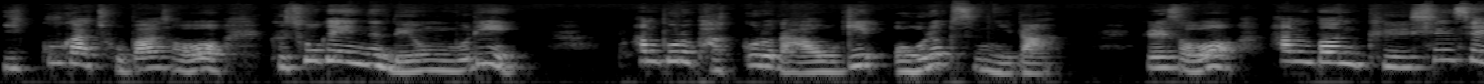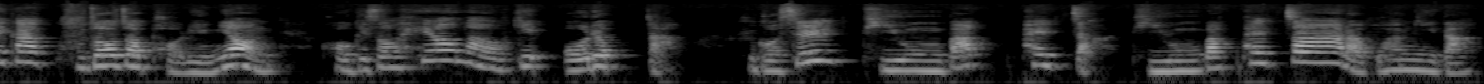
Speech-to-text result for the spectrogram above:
입구가 좁아서 그 속에 있는 내용물이 함부로 밖으로 나오기 어렵습니다. 그래서 한번 그 신세가 굳어져 버리면 거기서 헤어나오기 어렵다. 그것을 디웅박 팔자, 디웅박 팔자라고 합니다.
